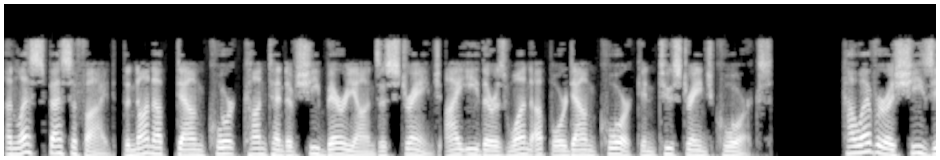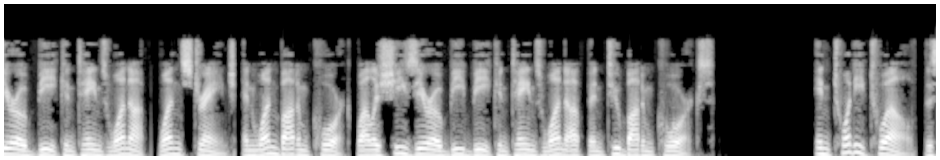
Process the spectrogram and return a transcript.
Unless specified, the non-up-down quark content of Xi baryons is strange i.e. there is one up or down quark and two strange quarks. However a Xi0b contains one up, one strange, and one bottom quark, while a Xi0bb contains one up and two bottom quarks. In 2012, the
